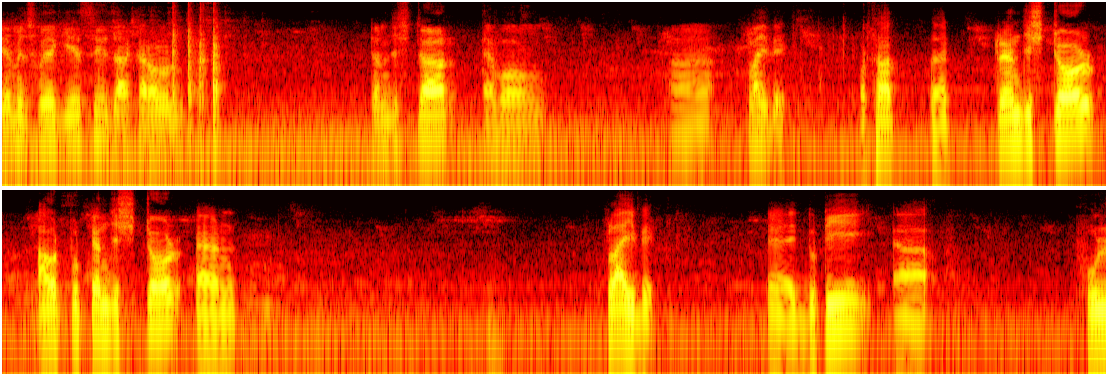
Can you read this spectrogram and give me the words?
ড্যামেজ হয়ে গিয়েছে, যার কারণ ট্রানজিস্টার এবং ফ্লাইব্যাক অর্থাৎ transistor, output transistor and flyback এই দুটি ফুল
